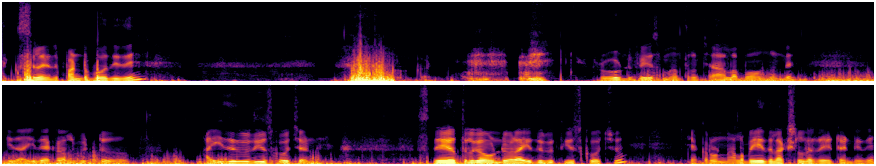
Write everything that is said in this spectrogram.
ఎక్సలెంట్ పంట పోదు ఇది. రోడ్డు ఫేస్ మాత్రం చాలా బాగుందండి. ఇది ఐదు ఎకరాల బిట్టు ఐదుగురు తీసుకోవచ్చండి. స్నేహితులుగా ఉండేవాళ్ళు ఐదుగురు తీసుకోవచ్చు. ఎకరం నలభై ఐదు లక్షల రేట్ అండి ఇది.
